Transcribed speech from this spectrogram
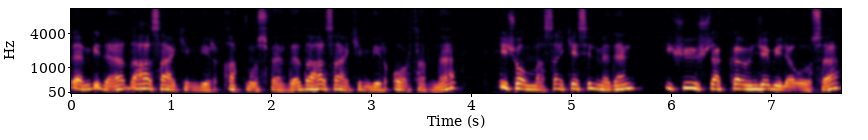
Ben bir daha daha sakin bir atmosferde, daha sakin bir ortamda hiç olmazsa kesilmeden 2-3 dakika önce bile olsa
